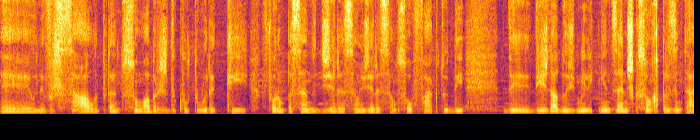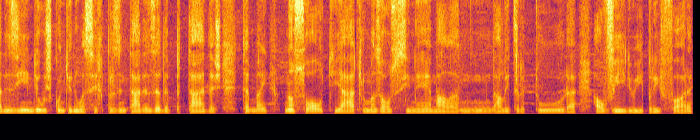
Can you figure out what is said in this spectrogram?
é, universal, portanto, são obras de cultura que foram passando de geração em geração, só o facto de, de desde há 2500 anos que são representadas e ainda hoje continuam a ser representadas, adaptadas também não só ao teatro, mas ao cinema, à, à literatura, ao vídeo e por aí fora,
